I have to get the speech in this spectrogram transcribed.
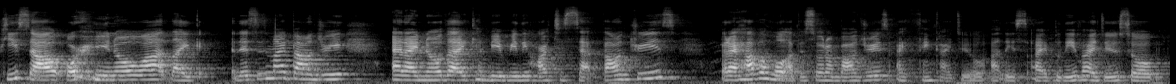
peace out, or you know what, like this is my boundary, and I know that it can be really hard to set boundaries but I have a whole episode on boundaries. I think I do. At least I believe I do. So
